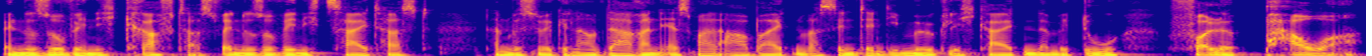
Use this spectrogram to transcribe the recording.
wenn du so wenig Kraft hast, wenn du so wenig Zeit hast, dann müssen wir genau daran erstmal arbeiten. Was sind denn die Möglichkeiten, damit du volle Power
